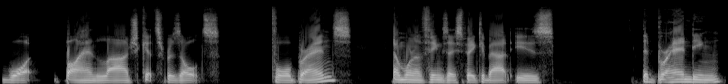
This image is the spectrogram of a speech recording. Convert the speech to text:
what by and large gets results for brands. And one of the things they speak about is that branding,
